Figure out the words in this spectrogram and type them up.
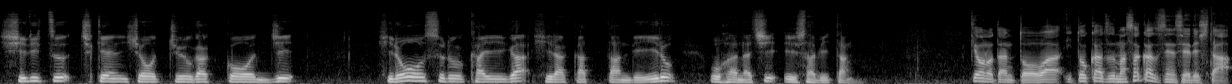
私立知見小中学校に披露する会が開かったんでいるお話いさびたん今日の担当は糸数正和先生でした。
